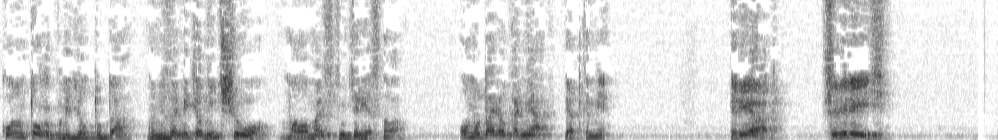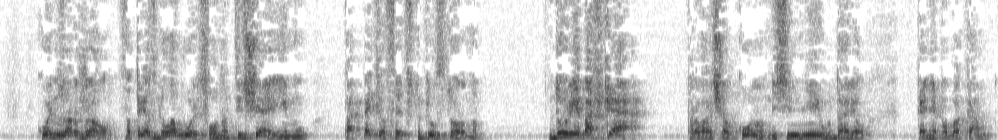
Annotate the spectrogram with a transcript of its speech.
Конан тоже поглядел туда, но не заметил ничего маломальски интересного. Он ударил коня пятками. «Вперед! Шевелись!» Конь заржал, сотряс головой, словно отвечая ему, попятился и отступил в сторону. «Дурья башка!» – проворчал Конан и сильнее ударил коня по бокам.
